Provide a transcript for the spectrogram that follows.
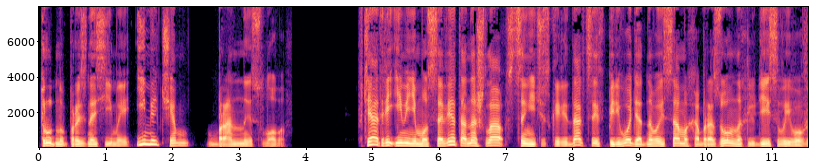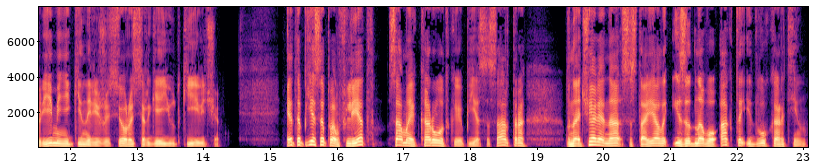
труднопроизносимое имя, чем бранное слово. В театре имени Моссовета она шла в сценической редакции в переводе одного из самых образованных людей своего времени, кинорежиссера Сергея Юткевича. Эта пьеса-памфлет, самая короткая пьеса Сартра, вначале она состояла из одного акта и двух картин.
